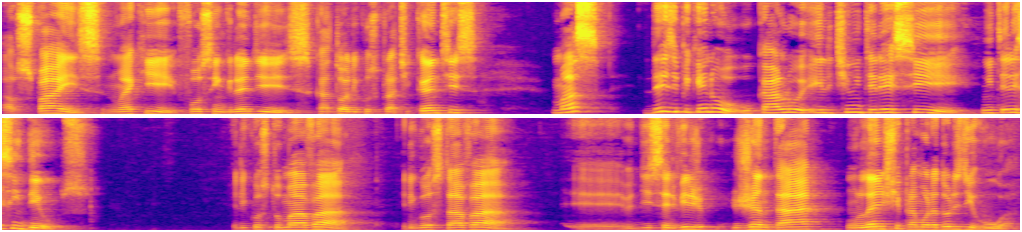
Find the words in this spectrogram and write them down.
aos pais não é que fossem grandes católicos praticantes, mas desde pequeno o Carlo ele tinha um interesse, um interesse em Deus. Ele costumava, ele gostava eh, de servir jantar, um lanche para moradores de rua.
